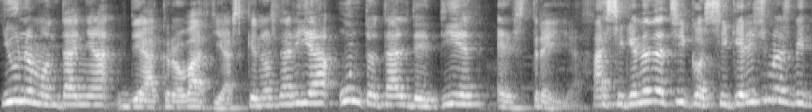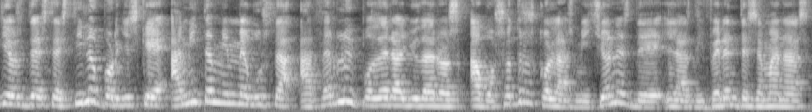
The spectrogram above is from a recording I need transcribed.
y una montaña de acrobacias Que nos daría un total de 10 estrellas. Así que nada chicos, si queréis más vídeos de este estilo Porque es que a mí también me gusta hacerlo y poder ayudaros a vosotros con las misiones de las diferentes semanas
